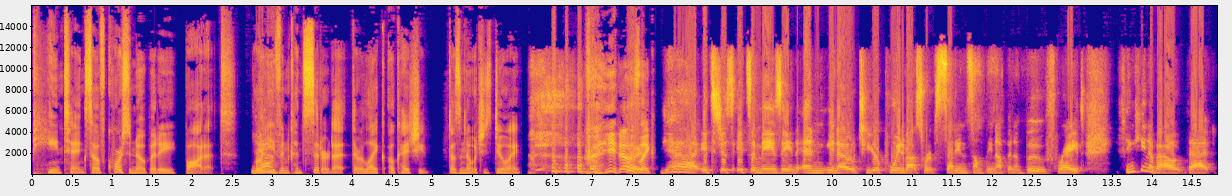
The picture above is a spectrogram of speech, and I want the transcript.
painting. So of course nobody bought it or yeah. even considered it. They're like, okay, she doesn't know what she's doing. you know, right. it's like, yeah, it's just, it's amazing. And, you know, to your point about sort of setting something up in a booth, right? Thinking about that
